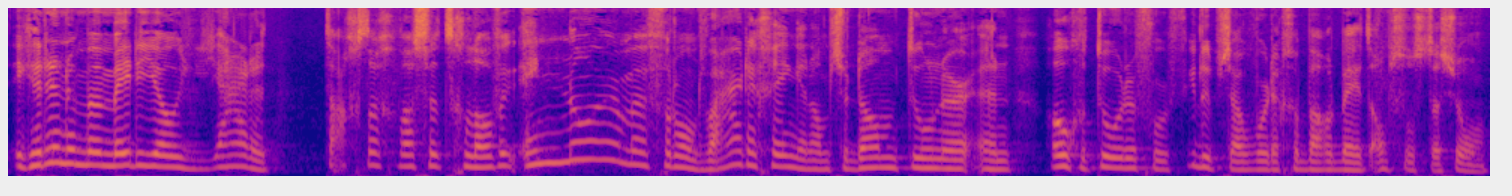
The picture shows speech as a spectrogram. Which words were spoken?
Ik herinner me medio jaren 80 was het geloof ik enorme verontwaardiging in Amsterdam toen er een hoge toren voor Philips zou worden gebouwd bij het Amstelstation.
